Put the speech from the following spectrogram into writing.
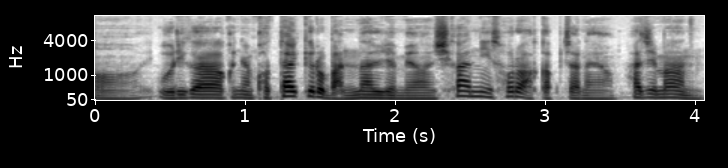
어, 우리가 그냥 겉핥기로 만나려면 시간이 서로 아깝잖아요. 하지만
